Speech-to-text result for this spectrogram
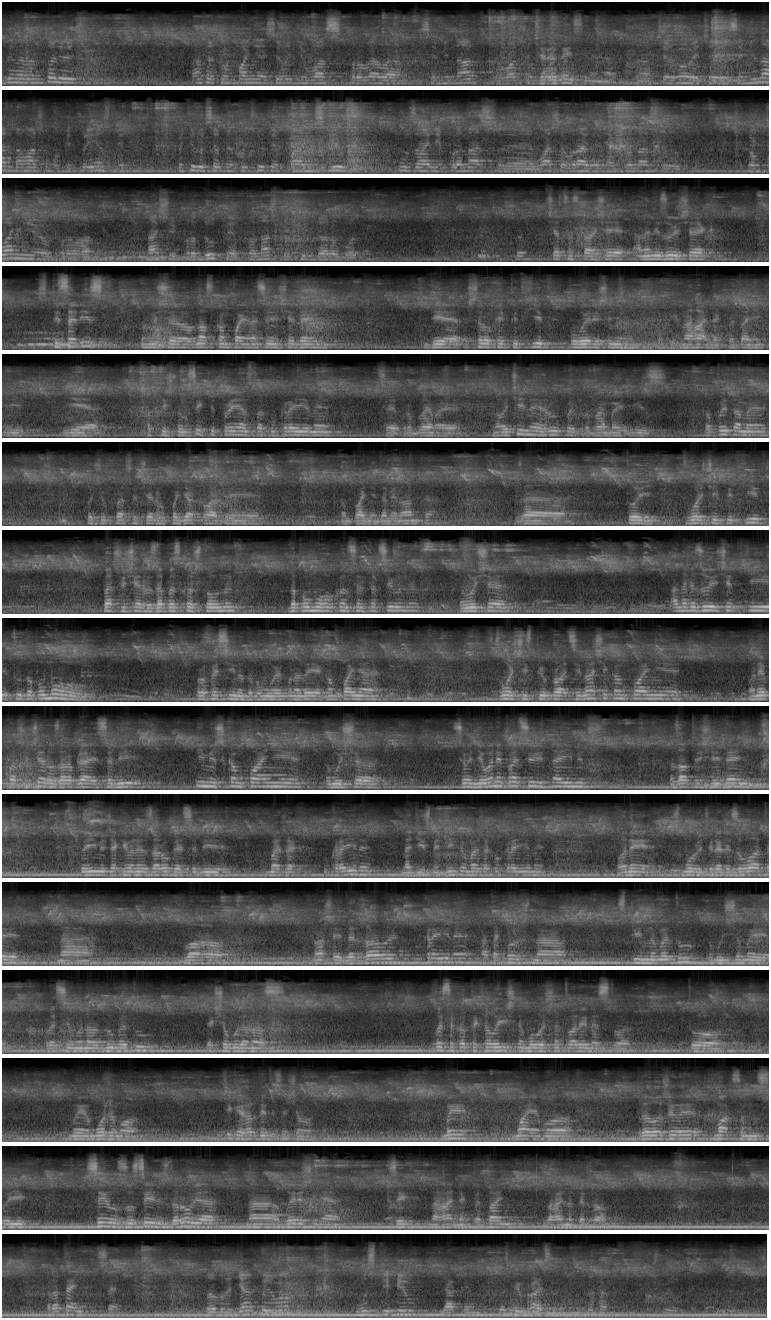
Володимир Анатолійович, наша компанія сьогодні у вас провела семінар на вашому Чередний семінар. Так, черговий чер- семінар на вашому підприємстві. Хотілося б почути пару слів ну, взагалі про нас, е, ваше враження про нашу компанію, про наші продукти, про наш підхід до роботи. Чесно скажучи, аналізуючи як спеціаліст, тому що в нас компанія на сьогоднішній день є широкий підхід по вирішенню таких нагальних питань, які є фактично у всіх підприємствах України. Це проблеми новочільної групи, проблеми із копитами. Хочу в першу чергу подякувати компанії Домінанта за той творчий підхід, в першу чергу за безкоштовну допомогу консультаційну, тому що аналізуючи ті, ту допомогу, професійну допомогу, яку надає компанія в творчій співпраці нашій компанії, вони в першу чергу заробляють собі імідж компанії, тому що сьогодні вони працюють на імідж, на завтрашній день той імідж, який вони зароблять собі в межах України, надіюсь, не тільки в межах України, вони зможуть реалізувати на благо нашої держави України, а також на спільну мету, тому що ми працюємо на одну мету. Якщо буде у нас високотехнологічне молочне тваринництво, то ми можемо тільки гордитися, що ми маємо приложили максимум своїх сил, зусиль, здоров'я на вирішення цих нагальних питань загальнодержавних. Коротенько все. Добре, дякую вам. Успіхів. Дякую за співпрацю.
